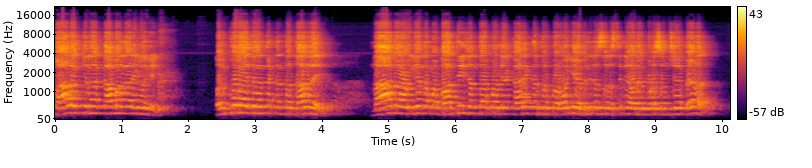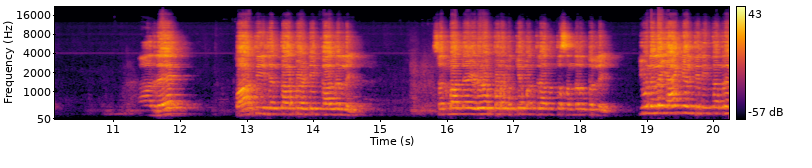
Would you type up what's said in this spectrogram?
ತಾಲೂಕಿನ ಕಾಮಗಾರಿಗಳಿಗೆ ಅನುಕೂಲ ಆಯ್ತು ಅಂತಕ್ಕಂಥದ್ದಾದ್ರೆ ನಾನು ಅವರಿಗೆ ನಮ್ಮ ಭಾರತೀಯ ಜನತಾ ಪಾರ್ಟಿಯ ಕಾರ್ಯಕರ್ತರ ಪರವಾಗಿ ಅಭಿನಂದನೆ ಸಲ್ಲಿಸ್ತೀನಿ, ಅವ್ರಿಗೆ ಕೂಡ ಸಂಶಯ ಬೇಡ. ಆದ್ರೆ ಭಾರತೀಯ ಜನತಾ ಪಾರ್ಟಿ ಕಾಲದಲ್ಲಿ ಸನ್ಮಾನ್ಯ ಯಡಿಯೂರಪ್ಪರ ಮುಖ್ಯಮಂತ್ರಿ ಆದಂತ ಸಂದರ್ಭದಲ್ಲಿ ಇವನ್ನೆಲ್ಲ ಯಾಕೆ ಹೇಳ್ತೀನಿ ಅಂತಂದ್ರೆ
